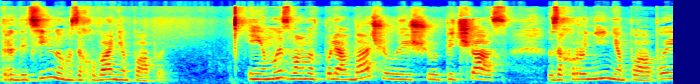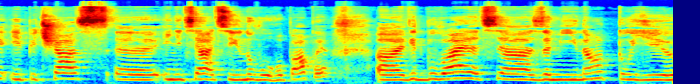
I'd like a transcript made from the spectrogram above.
традиційного заховання папи. І ми з вами в полях бачили, що під час захороніння папи і під час е, ініціації нового папи е, відбувається заміна тої.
